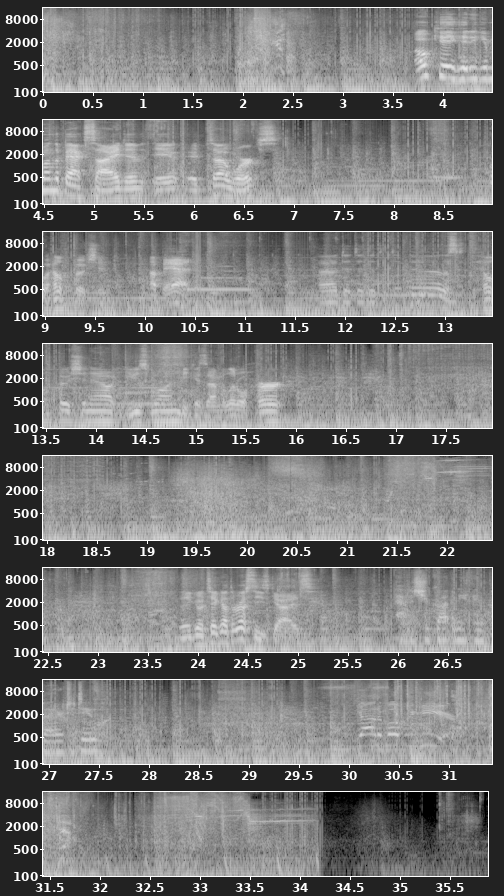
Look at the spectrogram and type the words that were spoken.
Okay, hitting him on the backside, it, it, it uh, works. Oh, health potion. Not bad. Uh, da, da, da. Let's get the health potion out. Use one because I'm a little hurt. Then go take out the rest of these guys. Haven't you got anything better to do? Got him over here.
